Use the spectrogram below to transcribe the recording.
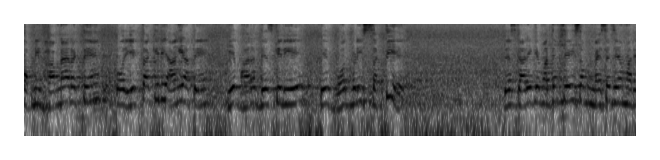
अपनी भावनाएँ रखते हैं और एकता के लिए आगे आते हैं। ये भारत देश के लिए एक बहुत बड़ी शक्ति है। तो इस कार्य के माध्यम से यही सब मैसेज है हमारे।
